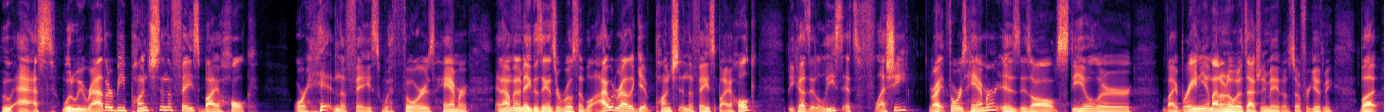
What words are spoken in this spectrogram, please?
who asked, Would we rather be punched in the face by Hulk or hit in the face with Thor's hammer? And I'm going to make this answer real simple. I would rather get punched in the face by Hulk because at least it's fleshy, right? Thor's hammer is, is all steel or vibranium. I don't know what it's actually made of, so forgive me. But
